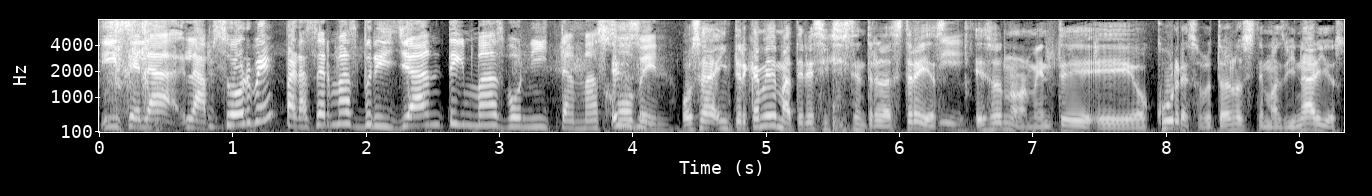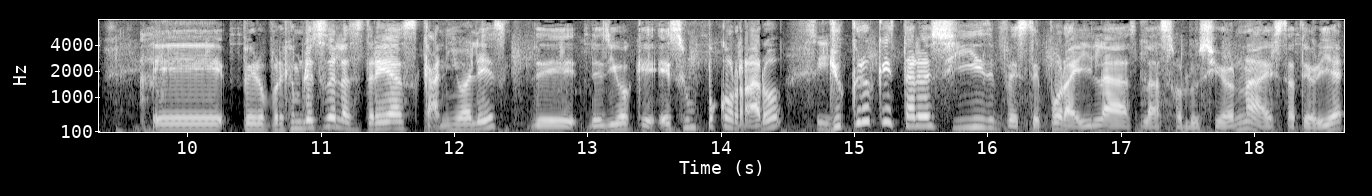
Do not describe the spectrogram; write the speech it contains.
y se la, la absorbe para ser más brillante y más bonita, más joven. o sea, intercambio de materias existe entre las estrellas. Sí. Eso normalmente eh, ocurre, sobre todo en los sistemas binarios. Eh, pero, por ejemplo, esto de las estrellas caníbales, de- les digo que es un poco raro. Sí. Yo creo que tal vez sí esté por ahí la, la solución a esta teoría.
